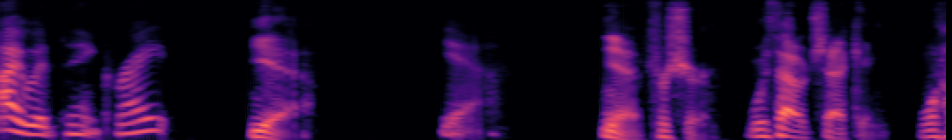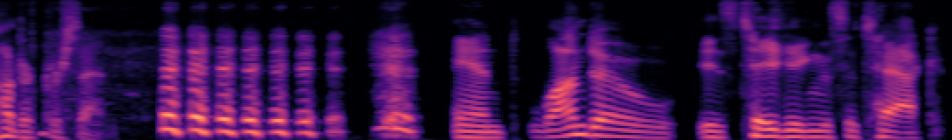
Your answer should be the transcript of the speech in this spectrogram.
I would think, right? Yeah. Yeah. Yeah, for sure. Without checking. 100%. and Londo is taking this attack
